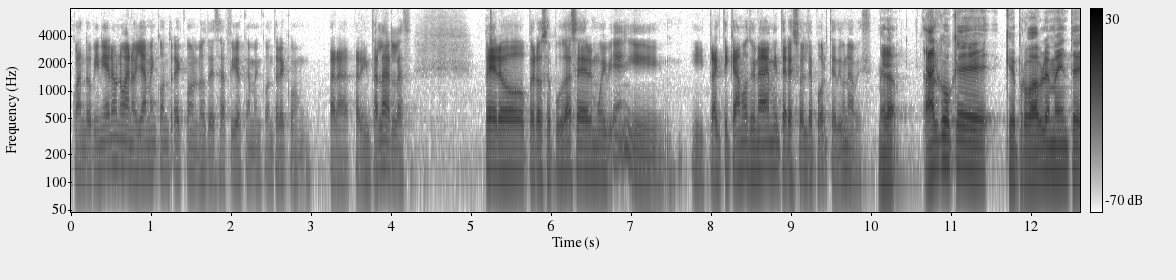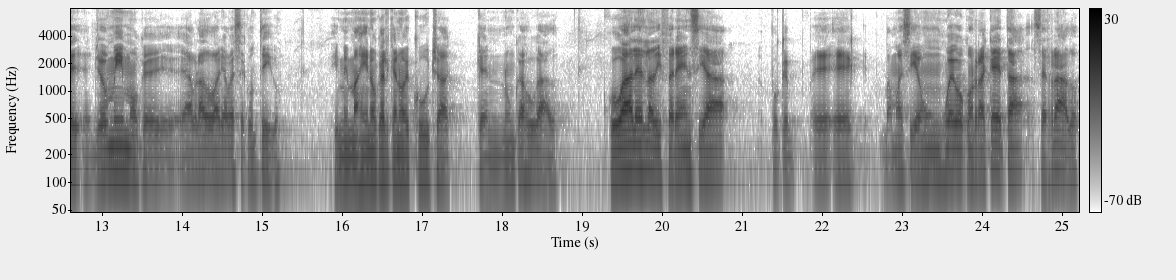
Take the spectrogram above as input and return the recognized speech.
cuando vinieron, bueno, ya me encontré con los desafíos que me encontré con, para, para instalarlas, pero, pero se pudo hacer muy bien y, y practicamos de una vez, me interesó el deporte de una vez. Mira, algo que, que probablemente yo mismo, que he hablado varias veces contigo, y me imagino que el que nos escucha, que nunca ha jugado, ¿cuál es la diferencia? Porque, eh, eh, vamos a decir, es un juego con raqueta cerrado,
